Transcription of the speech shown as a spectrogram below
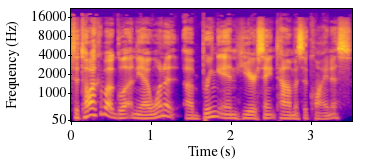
To talk about gluttony, I want to uh, bring in here St. Thomas Aquinas.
